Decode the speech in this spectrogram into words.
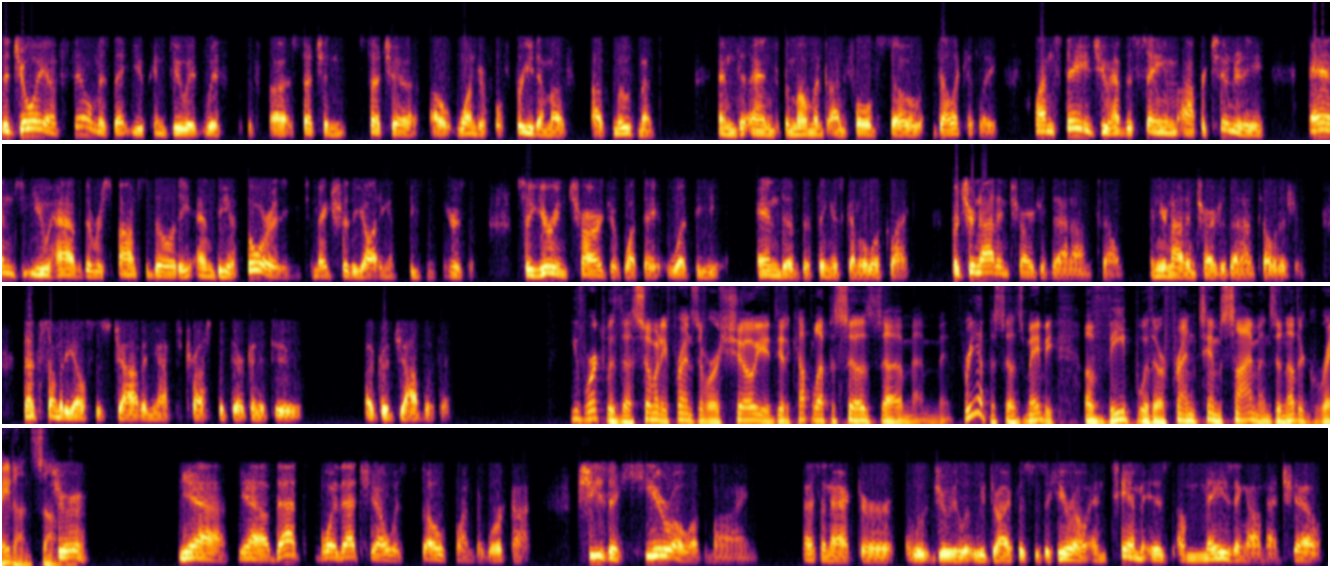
The joy of film is that you can do it with uh, such an such a, a, wonderful freedom of, of movement, and and the moment unfolds so delicately. On stage, you have the same opportunity, and you have the responsibility and the authority to make sure the audience sees and hears it. So you're in charge of what they what the end of the thing is going to look like. But you're not in charge of that on film, and you're not in charge of that on television. That's somebody else's job, and you have to trust that they're going to do a good job with it. You've worked with uh, so many friends of our show. You did a couple episodes, um, three episodes maybe, of Veep with our friend Tim Simons, another great ensemble. Sure. Yeah, yeah. That boy, that show was so fun to work on. She's a hero of mine as an actor. Julia Louis-Dreyfus is a hero, and Tim is amazing on that show.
